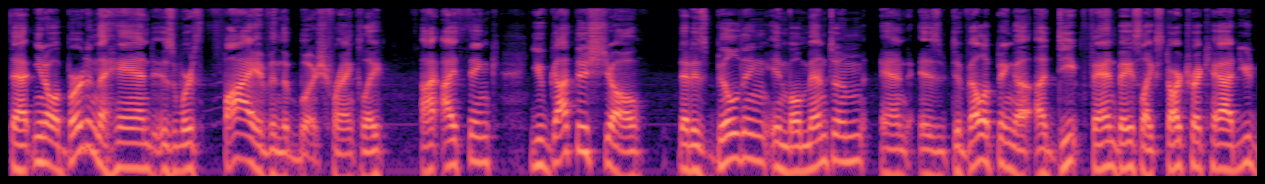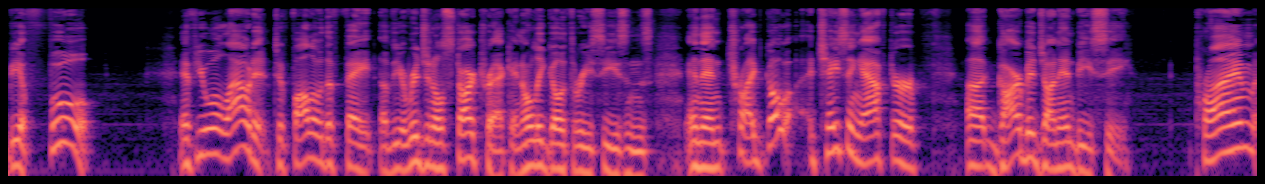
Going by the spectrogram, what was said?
that, you know, a bird in the hand is worth five in the bush, frankly. I, I think you've got this show that is building in momentum and is developing a, a deep fan base like Star Trek had. You'd be a fool if you allowed it to follow the fate of the original Star Trek and only go three seasons and then try go chasing after uh, garbage on NBC. Prime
